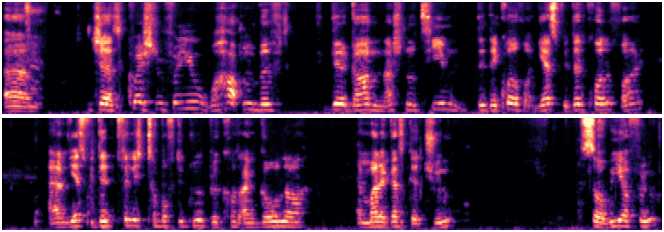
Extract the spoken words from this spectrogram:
Um, just question for you: What happened with the Ghana national team? Did they qualify? Yes, we did qualify, and yes, we did finish top of the group because Angola and Madagascar drew. So we are through.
